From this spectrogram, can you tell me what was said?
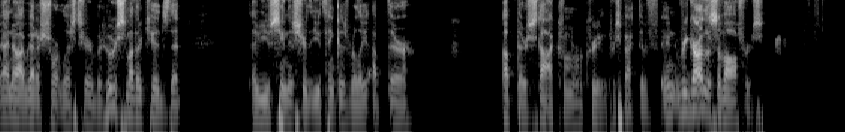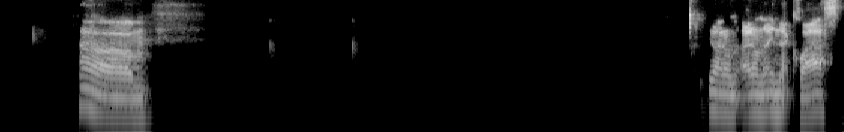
I, know I've got a short list here, but who are some other kids that, that you've seen this year that you think is really up there, up their stock from a recruiting perspective, and regardless of offers? Um, you know, I don't, I don't know. In that class,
